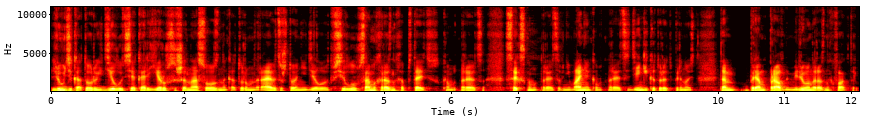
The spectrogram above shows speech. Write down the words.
люди, которые делают себе карьеру совершенно осознанно, которым нравится, что они делают, в силу самых разных обстоятельств. Кому-то нравится секс, кому-то нравится внимание, кому-то нравятся деньги, которые это приносит. Там прям, правда, миллионы разных факторов.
